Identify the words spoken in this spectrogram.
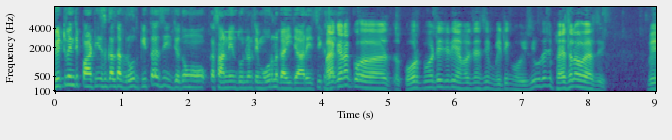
ਬਿਟਵੀਨ ਦੀ ਪਾਰਟੀ ਇਸ ਗੱਲ ਦਾ ਵਿਰੋਧ ਕੀਤਾ ਸੀ ਜਦੋਂ ਕਿਸਾਨੀ ਅੰਦੋਲਨ ਤੇ ਮੋਹਰ ਲਗਾਈ ਜਾ ਰਹੀ ਸੀ ਮੈਂ ਕਹਿੰਦਾ ਕੋਰ ਕਮੇਟੀ ਜਿਹੜੀ ਐਮਰਜੈਂਸੀ ਮੀਟਿੰਗ ਹੋਈ ਸੀ ਉਹਦੇ 'ਚ ਫੈਸਲਾ ਹੋਇਆ ਸੀ ਵੀ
